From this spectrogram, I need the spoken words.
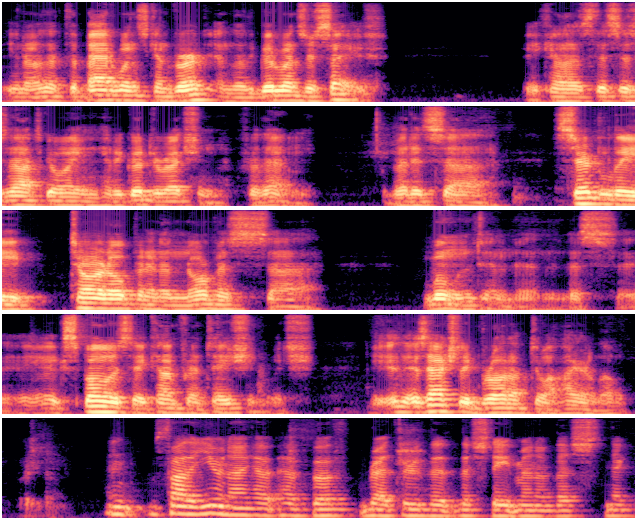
you know, that the bad ones convert and the good ones are safe, because this is not going in a good direction for them. But it's uh, certainly torn open an enormous uh, wound and, and this exposed a confrontation which is actually brought up to a higher level. And Father, you and I have, have both read through the, the statement of this Nick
